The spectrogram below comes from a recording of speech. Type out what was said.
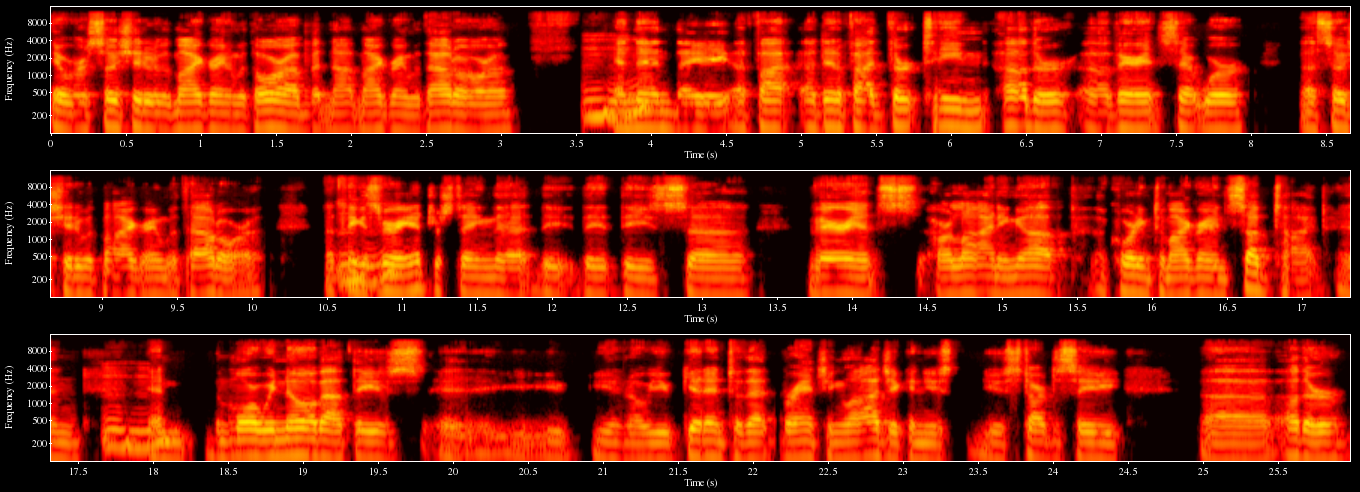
that were associated with migraine with aura, but not migraine without aura. Mm-hmm. And then they identified 13 other uh, variants that were associated with migraine without aura. I think mm-hmm. it's very interesting that the, the these uh, variants are lining up according to migraine subtype, and mm-hmm. and the more we know about these, uh, you you know you get into that branching logic, and you you start to see other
